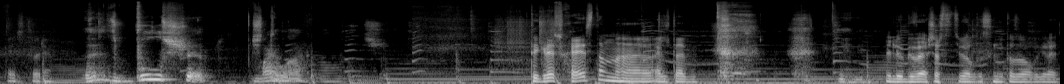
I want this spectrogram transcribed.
такая история. That's bullshit. My luck. Ты играешь в ХС там на Альтабе? Или убиваешь, что тебя лысый не позвал играть.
